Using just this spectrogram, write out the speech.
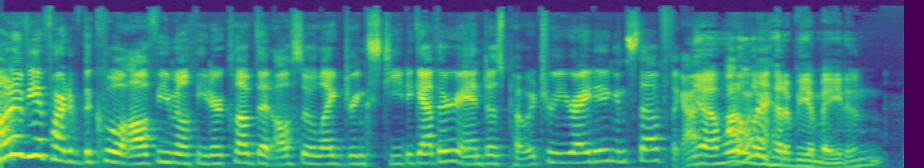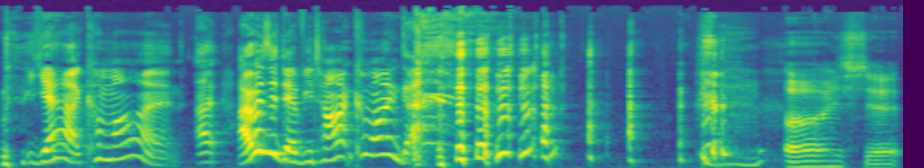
want to be a part of the cool all-female theater club that also like drinks tea together and does poetry writing and stuff. Like, yeah, I want to learn how to be a maiden. Yeah, come on. I I was a debutante. Come on, guys. oh shit.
